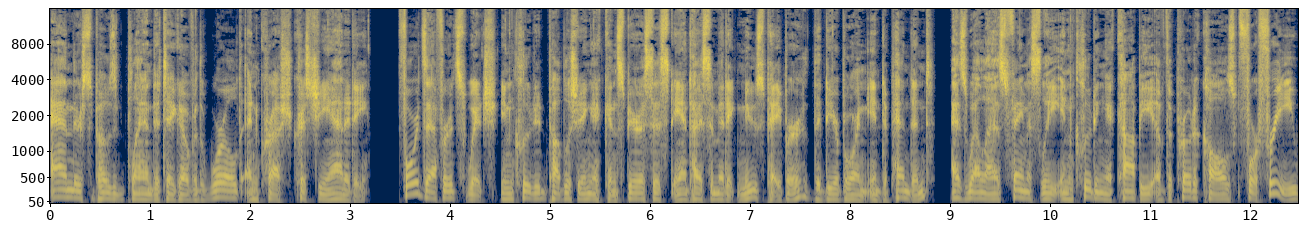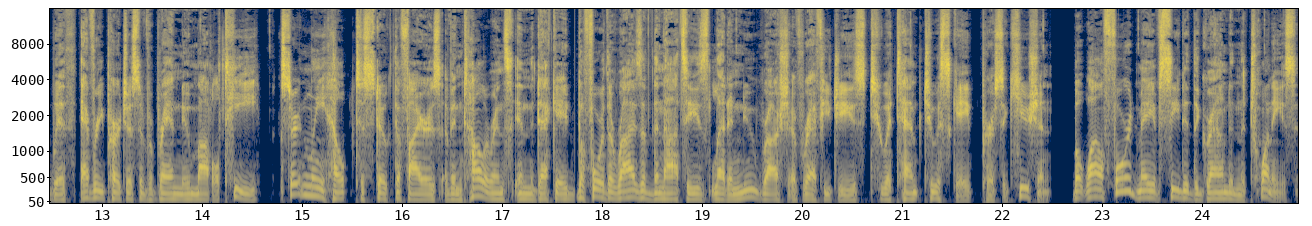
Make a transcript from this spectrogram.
and their supposed plan to take over the world and crush Christianity. Ford's efforts, which included publishing a conspiracist anti Semitic newspaper, the Dearborn Independent, as well as famously including a copy of the protocols for free with every purchase of a brand new Model T, certainly helped to stoke the fires of intolerance in the decade before the rise of the Nazis led a new rush of refugees to attempt to escape persecution. But while Ford may have ceded the ground in the 20s,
